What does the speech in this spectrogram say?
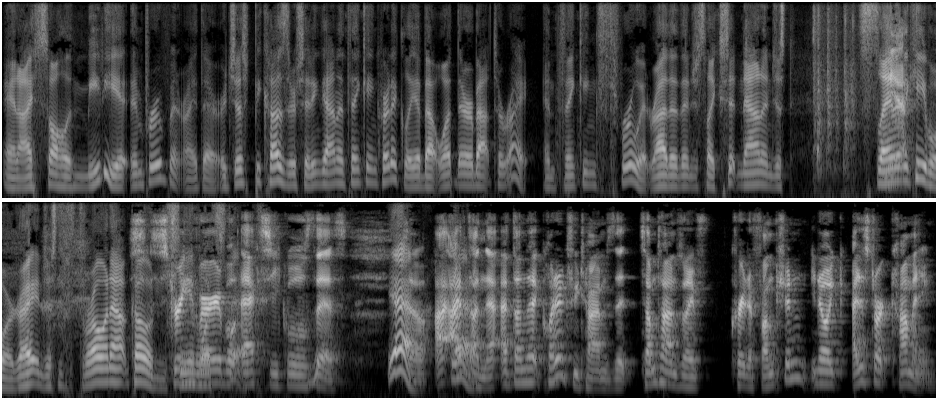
And I saw immediate improvement right there, just because they're sitting down and thinking critically about what they're about to write and thinking through it rather than just like sitting down and just slamming Yeah. the keyboard, right? And just throwing out code. And String variable x equals this. Yeah. So I, yeah. I've done that. I've done that quite a few times. That sometimes when I f- create a function, you know, like I just start commenting,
